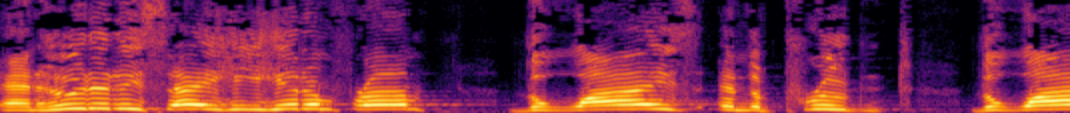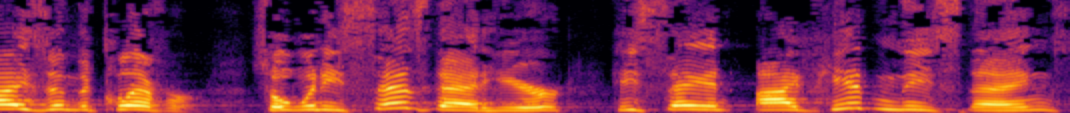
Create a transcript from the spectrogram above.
And who did he say he hid them from? The wise and the prudent, the wise and the clever. So when he says that here, he's saying, I've hidden these things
